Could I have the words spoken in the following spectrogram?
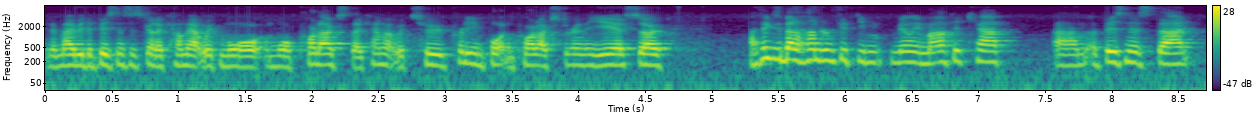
You know maybe the business is going to come out with more more products. They come out with two pretty important products during the year. So I think it's about 150 million market cap. Um, a business that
